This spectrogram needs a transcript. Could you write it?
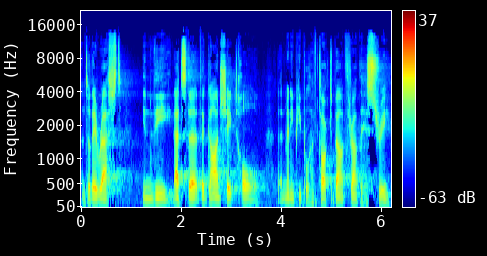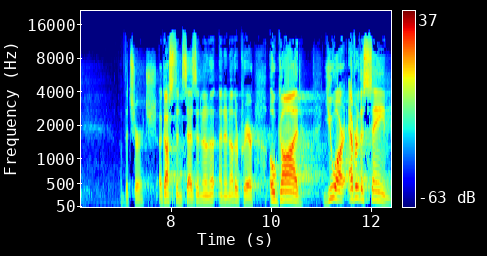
until they rest in thee. That's the, the God shaped hole that many people have talked about throughout the history of the church. Augustine says in another prayer, O God, you are ever the same.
